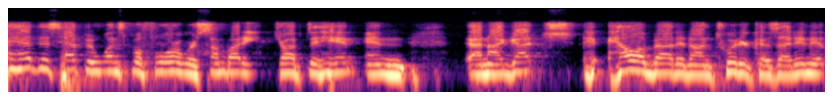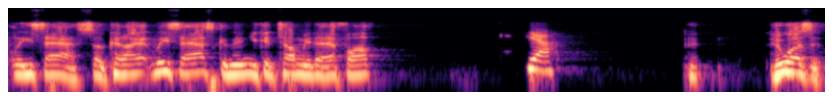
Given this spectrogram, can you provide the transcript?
I, had this happen once before where somebody dropped a hint and and I got hell about it on Twitter because I didn't at least ask. So could I at least ask and then you could tell me to f off? Yeah. Who was it?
